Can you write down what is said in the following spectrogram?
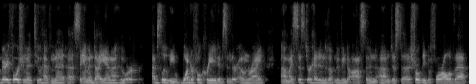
very fortunate to have met uh, Sam and Diana, who are absolutely wonderful creatives in their own right. Uh, my sister had ended up moving to Austin um, just uh, shortly before all of that.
